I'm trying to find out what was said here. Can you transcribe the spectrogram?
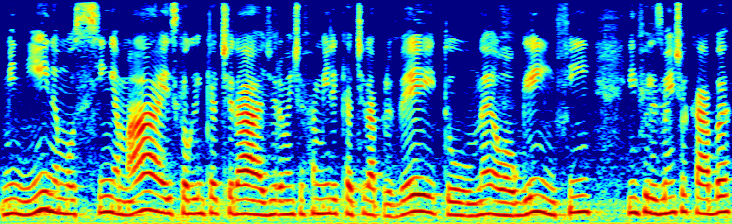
menina, mocinha mais, que alguém quer tirar, geralmente a família quer tirar proveito, né? Ou alguém, enfim, infelizmente acaba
